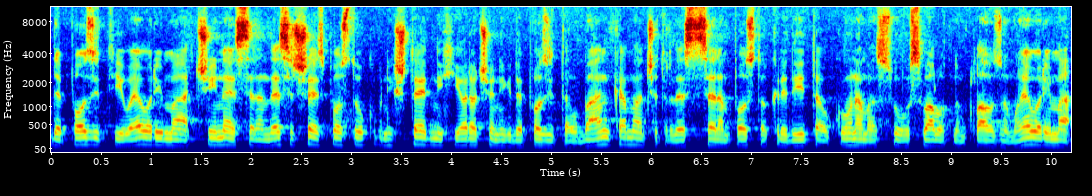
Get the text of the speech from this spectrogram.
depoziti u eurima čine 76% ukupnih štednih i oročenih depozita u bankama, 47% kredita u kunama su s valutnom klauzom u eurima,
